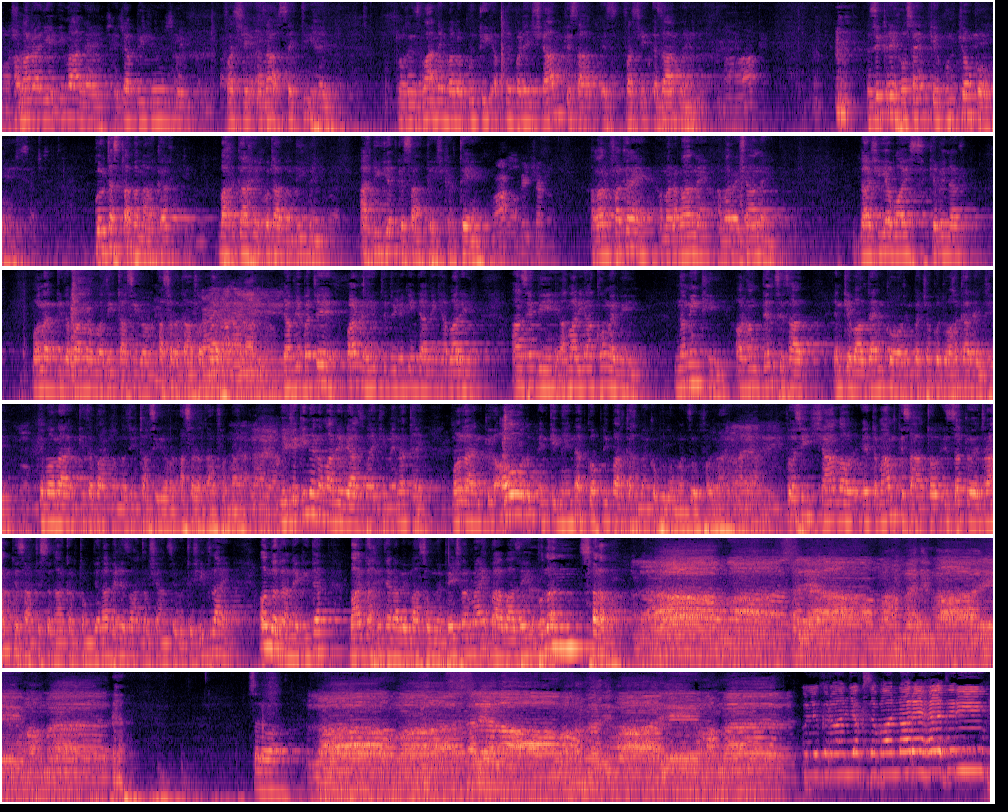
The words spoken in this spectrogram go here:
ہمارا یہ ایمان ہے کہ جب بھی یوں کوئی فرش ازا سجتی ہے تو رضوان ملکوتی اپنے بڑے شان کے ساتھ اس فرش ازا میں ذکر حسین کے گنچوں کو گلدستہ بنا کر بارگاہ خدا بندی میں عہدیت کے ساتھ پیش کرتے ہیں۔ ہمارا فخر ہے ہمارا مان ہے ہمارا شان ہے۔ داشیہ وائس کے ونر مولا ان کی زبان میں مزید تاثیر اور اثر عطا فرمائے۔ جب یہ بچے پڑھ رہے تھے تو یقین جانے کہ ہماری آنکھیں بھی، ہماری آنکھوں میں بھی نمی تھی اور ہم دل سے ساتھ ان کے والدین کو اور ان بچوں کو دعا کر رہے تھے کہ مولا ان کی زبان میں مزید تاثیر اور اثر عطا فرمائے۔ یہ یقیناً ہمارے ریاض بھائی کی محنت ہے۔ مولا، ان کی اور ان کی محنت کو اپنی بارگاہ میں قبول و منظور فرمائے۔ تو اسی شان اور اہتمام کے ساتھ اور عزت و احترام کے ساتھ استدا کرتا ہوں۔ جناب رضوان اور شان سے وہ تشریف لائیں اور نظران عقیدت بارگاہ جناب معصوم میں پیش فرمائیں بآواز بلند سلام کل قرآن یک زبان نعرہ حیدری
